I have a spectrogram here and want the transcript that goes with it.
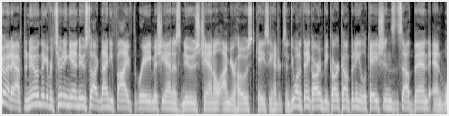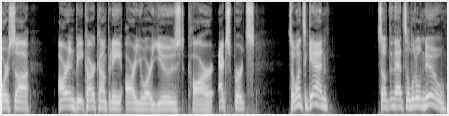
Good afternoon. Thank you for tuning in. News Talk 95.3, Michiana's news channel. I'm your host, Casey Hendrickson. Do you want to thank R&B Car Company, locations in South Bend and Warsaw. R&B Car Company are your used car experts. So once again, something that's a little new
